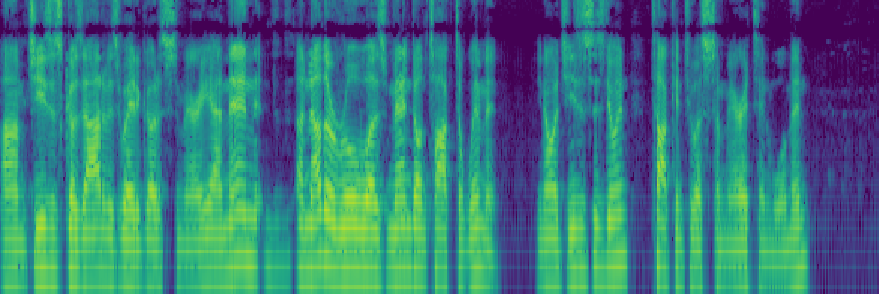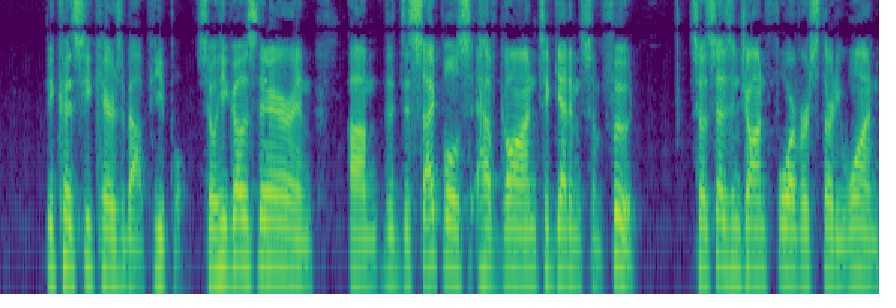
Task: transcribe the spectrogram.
Um, Jesus goes out of his way to go to Samaria. And then another rule was men don't talk to women. You know what Jesus is doing? Talking to a Samaritan woman because he cares about people. So he goes there and um, the disciples have gone to get him some food. So it says in John 4 verse 31,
